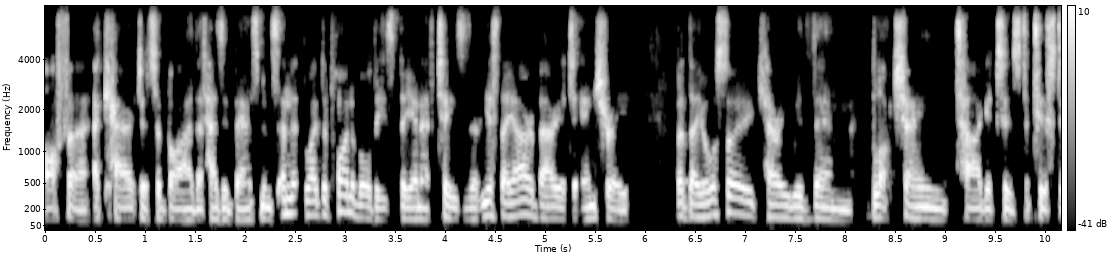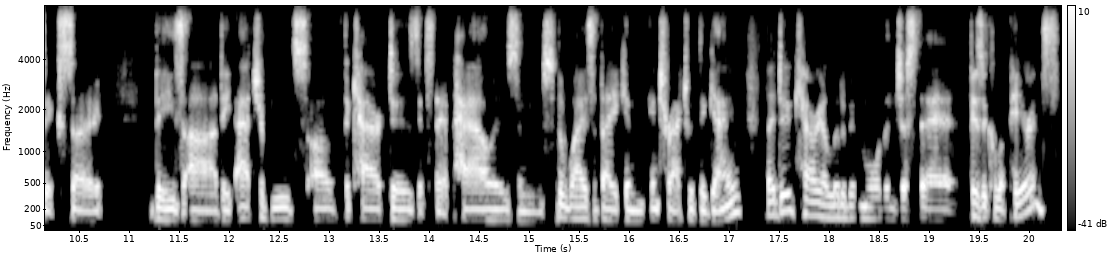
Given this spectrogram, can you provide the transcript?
offer a character to buy that has advancements and like the point of all these the NFTs is that yes they are a barrier to entry but they also carry with them blockchain targeted statistics so these are the attributes of the characters, it's their powers and the ways that they can interact with the game. They do carry a little bit more than just their physical appearance,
